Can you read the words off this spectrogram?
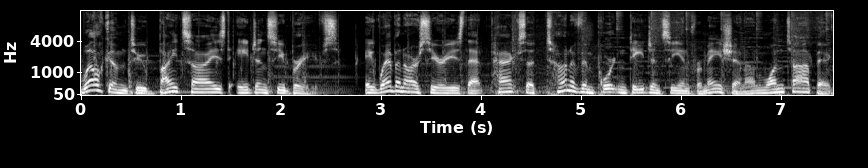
Welcome to Bite Sized Agency Briefs, a webinar series that packs a ton of important agency information on one topic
